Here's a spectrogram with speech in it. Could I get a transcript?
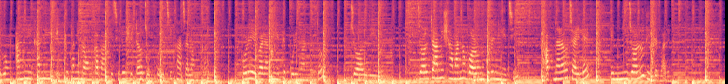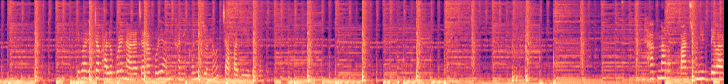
এবং আমি এখানে একটুখানি লঙ্কা বাকি ছিল সেটাও যোগ করেছি, কাঁচা লঙ্কা। করে এবার আমি এতে পরিমাণ মতো জল দিয়ে দেবো। জলটা আমি সামান্য গরম করে নিয়েছি। আপনারাও চাইলে এমনি জলও দিতে পারেন। এবার এটা ভালো করে নাড়াচাড়া করে আমি খানিকক্ষণের জন্য চাপা দিয়ে দেব। ঢাকনা পাঁচ মিনিট দেওয়ার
